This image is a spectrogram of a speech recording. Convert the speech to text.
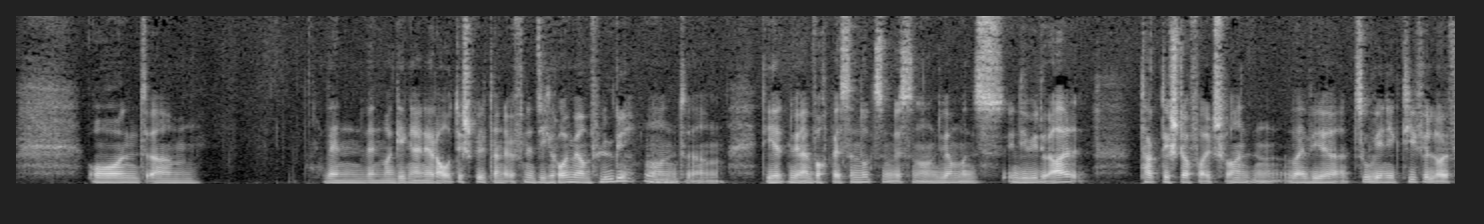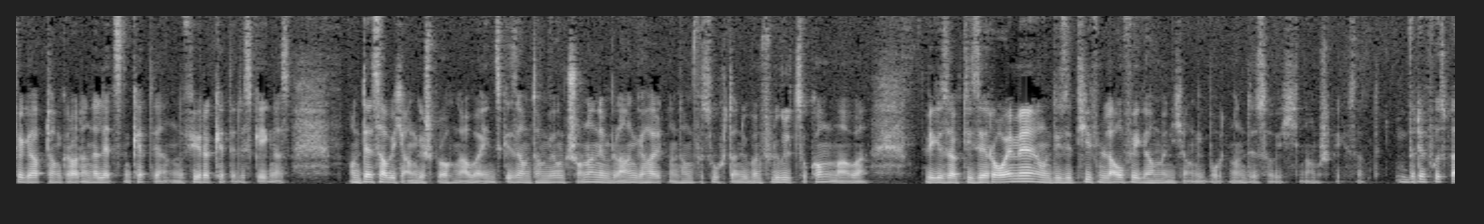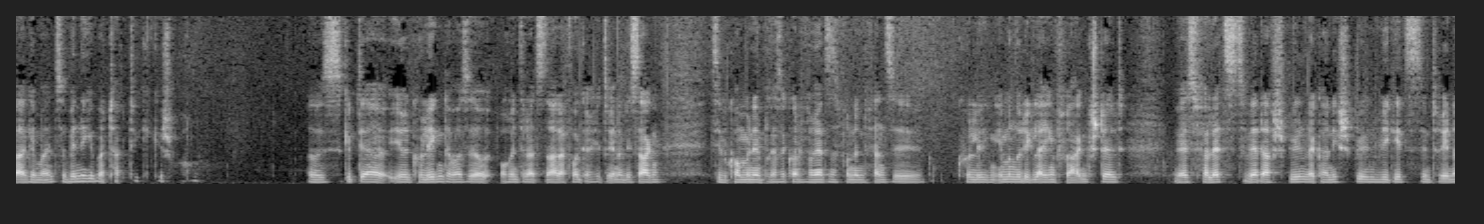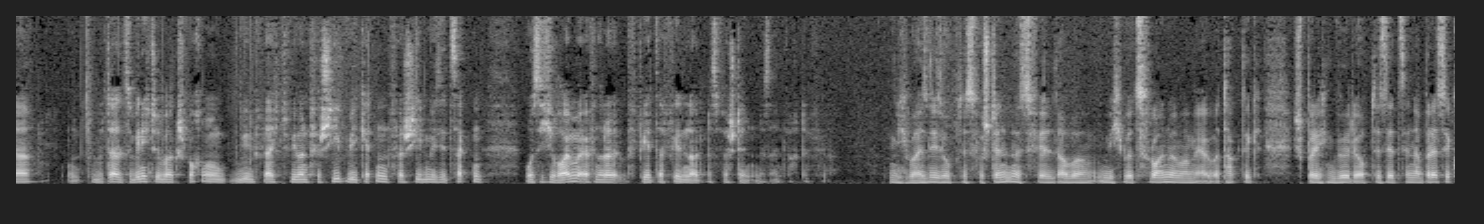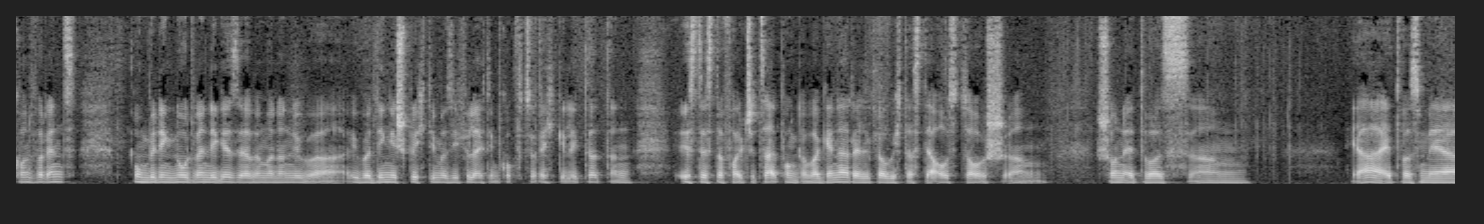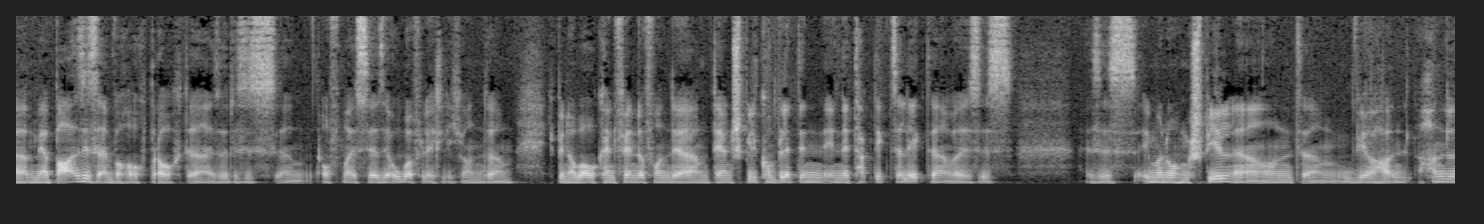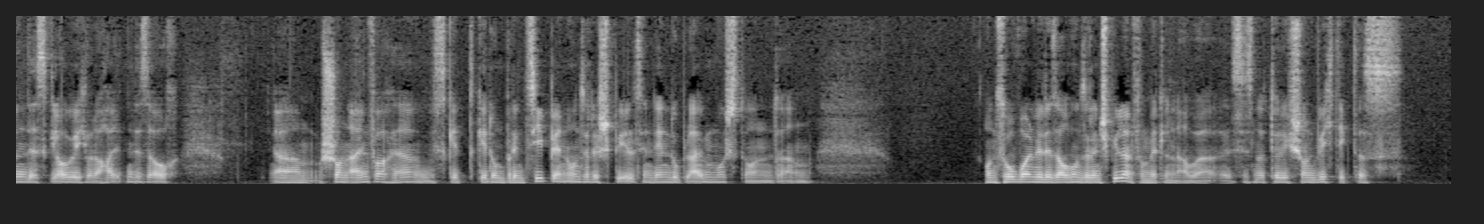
Und ähm, wenn, wenn man gegen eine Raute spielt, dann öffnen sich Räume am Flügel mhm. und ähm, die hätten wir einfach besser nutzen müssen und wir haben uns individual taktisch da falsch vorhanden, weil wir zu wenig tiefe Läufe gehabt haben, gerade an der letzten Kette, an der Viererkette des Gegners. Und das habe ich angesprochen. Aber insgesamt haben wir uns schon an den Plan gehalten und haben versucht, dann über den Flügel zu kommen. Aber wie gesagt, diese Räume und diese tiefen Laufwege haben wir nicht angeboten. Und das habe ich nach dem Spiel gesagt. Wird im Fußball allgemein zu wenig über Taktik gesprochen? Also es gibt ja Ihre Kollegen teilweise auch international erfolgreiche Trainer, die sagen, sie bekommen in den Pressekonferenzen von den Fernsehkollegen immer nur die gleichen Fragen gestellt wer ist verletzt, wer darf spielen, wer kann nicht spielen, wie geht es dem Trainer. Und wird da zu wenig darüber gesprochen, wie vielleicht, wie man verschiebt, wie Ketten verschieben, wie sie zackten, wo sich Räume öffnen oder fehlt da vielen Leuten das Verständnis einfach dafür? Ich weiß nicht, ob das Verständnis fehlt, aber mich würde es freuen, wenn man mehr über Taktik sprechen würde. Ob das jetzt in der Pressekonferenz unbedingt notwendig ist, ja, wenn man dann über, über Dinge spricht, die man sich vielleicht im Kopf zurechtgelegt hat, dann ist das der falsche Zeitpunkt. Aber generell glaube ich, dass der Austausch ähm, schon etwas ähm, ja, etwas mehr, mehr Basis einfach auch braucht. Ja. Also das ist ähm, oftmals sehr, sehr oberflächlich. Und ähm, ich bin aber auch kein Fan davon, der, der ein Spiel komplett in, in eine Taktik zerlegt, ja, weil es ist, es ist immer noch ein Spiel ja, und ähm, wir handeln das, glaube ich, oder halten das auch ähm, schon einfach. Ja. Es geht, geht um Prinzipien unseres Spiels, in denen du bleiben musst und ähm, und so wollen wir das auch unseren Spielern vermitteln. Aber es ist natürlich schon wichtig, dass,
